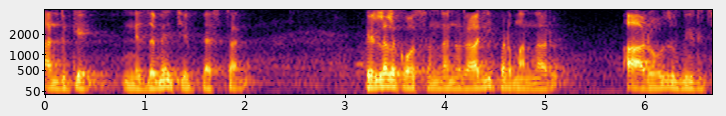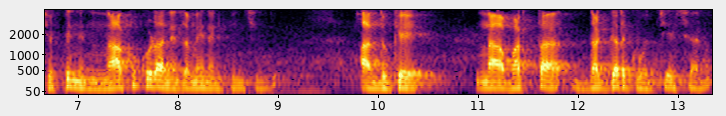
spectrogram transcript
అందుకే నిజమే చెప్పేస్తాను. పిల్లల కోసం నన్ను రాజీ పడమన్నారు. ఆ రోజు మీరు చెప్పింది నాకు కూడా నిజమేననిపించింది. అందుకే నా భర్త దగ్గరకు వచ్చేశాను.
